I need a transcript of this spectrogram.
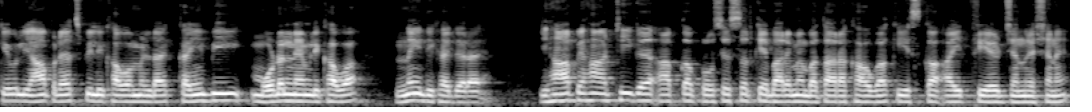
केवल यहाँ पर एच लिखा हुआ मिल रहा है। कहीं भी मॉडल नेम लिखा हुआ नहीं दिखाई दे रहा है। यहाँ पे हाँ ठीक है, आपका प्रोसेसर के बारे में बता रखा होगा कि इसका आई थ्री एट जनरेशन है।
